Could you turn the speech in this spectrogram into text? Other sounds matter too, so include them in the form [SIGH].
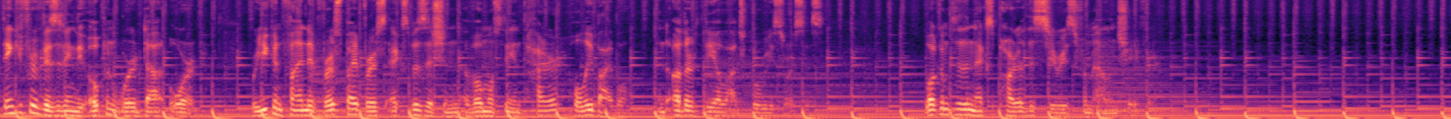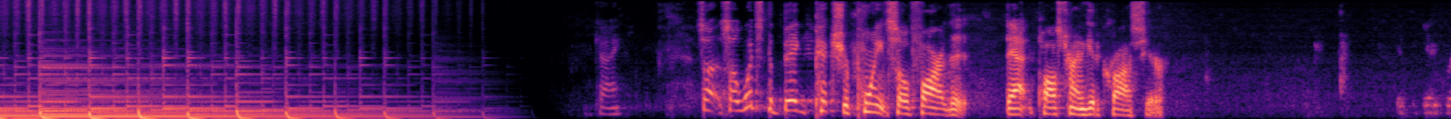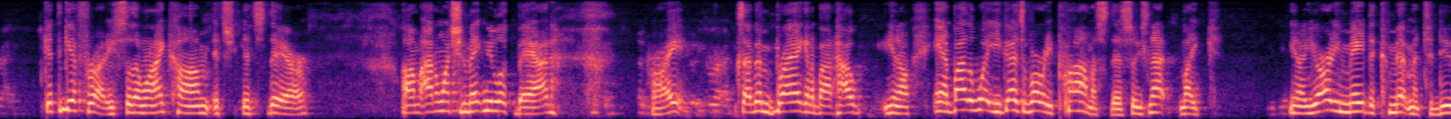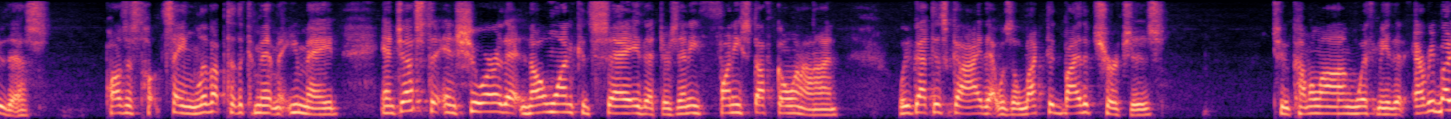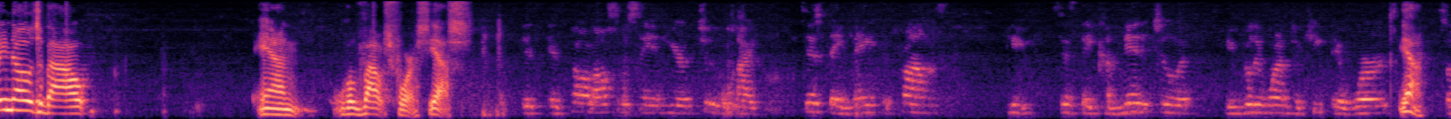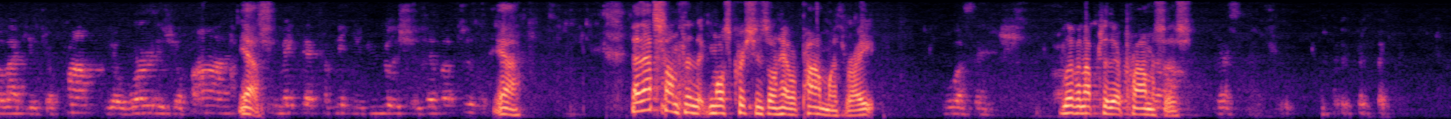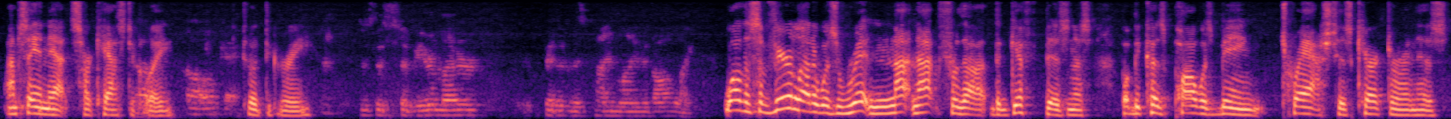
Thank you for visiting the openword.org, where you can find a verse by verse exposition of almost the entire Holy Bible and other theological resources. Welcome to the next part of this series from Alan Schaefer. Okay. So, so what's the big picture point so far that, that Paul's trying to get across here? Get ready. Get the gift ready so that when I come, it's, it's there. Um, I don't want you to make me look bad, right? Because I've been bragging about how, you know, and by the way, you guys have already promised this, so he's not like, you know, you already made the commitment to do this. Paul's just saying, live up to the commitment you made. And just to ensure that no one could say that there's any funny stuff going on, we've got this guy that was elected by the churches to come along with me that everybody knows about and will vouch for us. Yes. Is, is Paul also saying here too, like, since they made the promise, he, since they committed to it, he really wanted to keep their word. Yeah. So like, is your prom, your word is your bond. Yes. If you make that commitment, you really should live up to it. Yeah. Now that's something that most Christians don't have a problem with, right? What's that? Living up to their promises. Uh, that's not true. [LAUGHS] I'm saying that sarcastically Oh, oh okay. to a degree. Does the severe letter fit in this timeline at all? Like, Well, the severe letter was written not not for the the gift business, but because Paul was being trashed, his character and his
